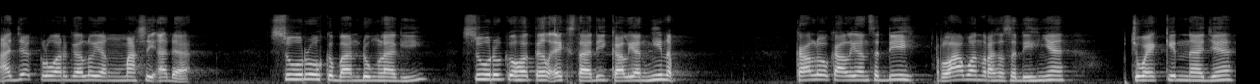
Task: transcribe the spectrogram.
Ajak keluarga lu yang masih ada. Suruh ke Bandung lagi, suruh ke Hotel X tadi, kalian nginep. Kalau kalian sedih, lawan rasa sedihnya, cuekin aja,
